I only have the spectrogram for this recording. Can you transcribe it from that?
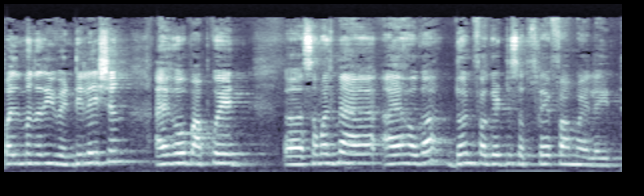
pulmonary ventilation I hope आपको ये समझ में आया, आया होगा. Don't forget to subscribe for my light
